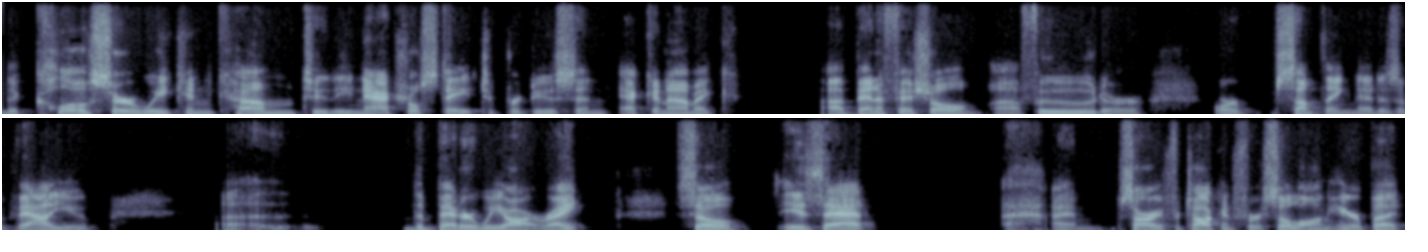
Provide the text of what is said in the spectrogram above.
the closer we can come to the natural state to produce an economic uh, beneficial uh, food or or something that is of value, uh, the better we are, right? So is that I'm sorry for talking for so long here, but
